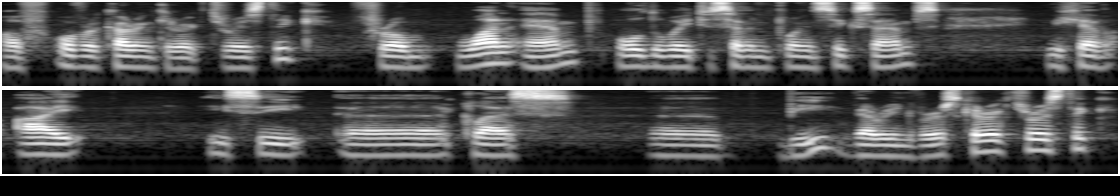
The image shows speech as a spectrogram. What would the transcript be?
of overcurrent characteristic from 1 amp all the way to 7.6 amps we have IEC uh, class uh, B, very inverse characteristic.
